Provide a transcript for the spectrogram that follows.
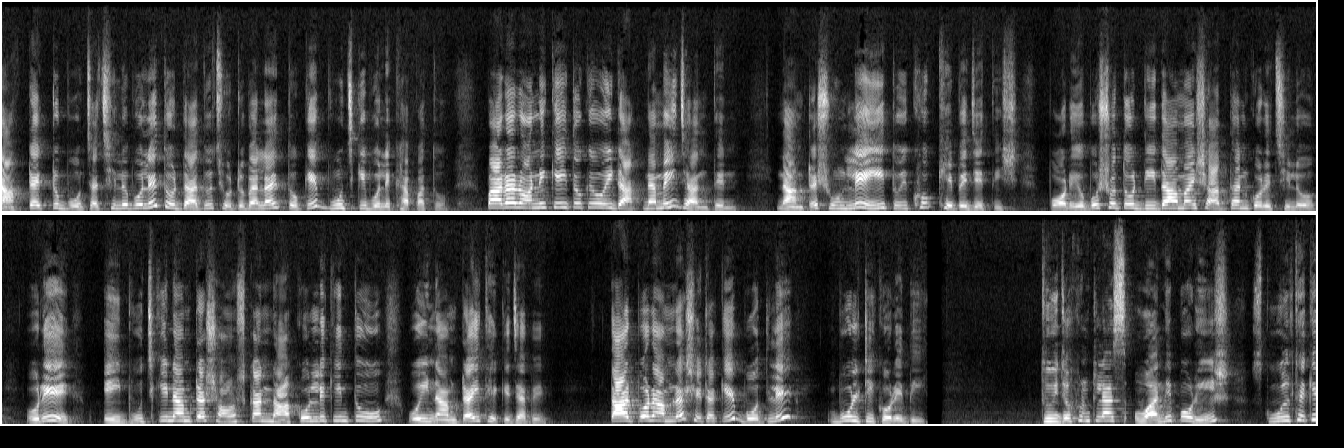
নাকটা একটু বোঁচা ছিল বলে তোর দাদু ছোটবেলায় তোকে বুঁচকি বলে খাপাতো। পাড়ার অনেকেই তোকে ওই ডাকনামেই জানতেন। নামটা শুনলেই তুই খুব খেপে যেতিস। পরে অবশ্য তোর দিদা আমায় সাবধান করেছিল। ওরে এই বুচকি নামটা সংস্কার না করলে কিন্তু ওই নামটাই থেকে যাবে। তারপর আমরা সেটাকে বদলে বুলটি করে দিই। তুই যখন ক্লাস ওয়ানে পড়িস, স্কুল থেকে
